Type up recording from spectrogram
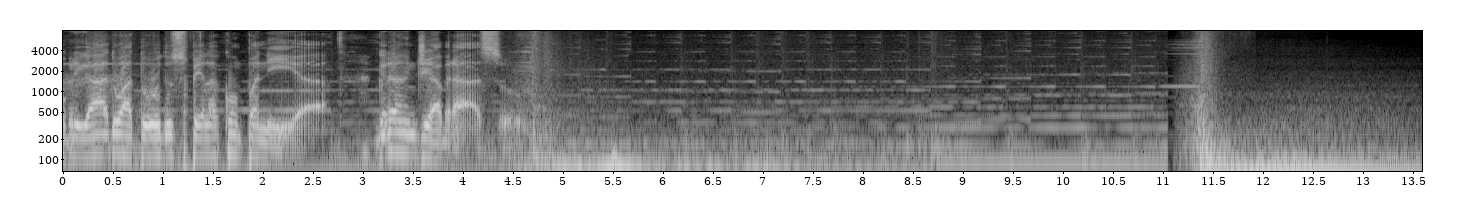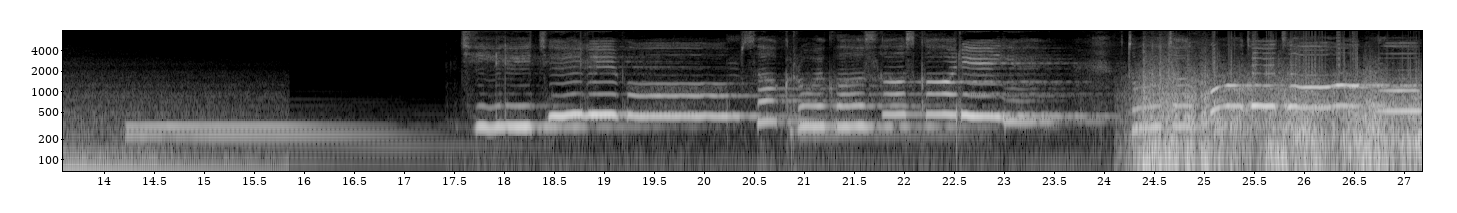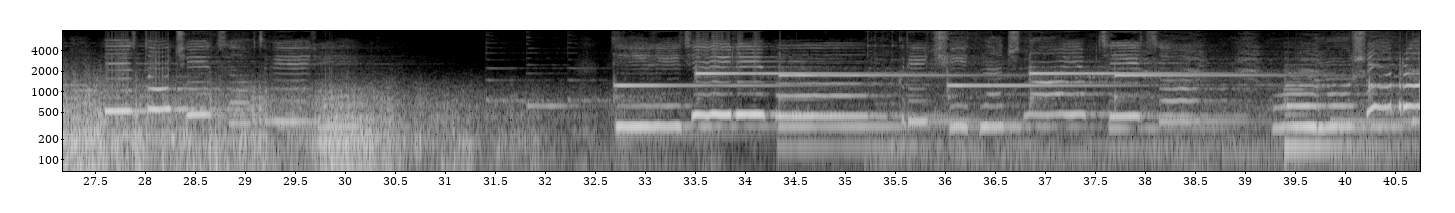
Obrigado a todos pela companhia. Grande abraço. закрой глаза скорее. Кто-то ходит за окном и стучится Shabra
